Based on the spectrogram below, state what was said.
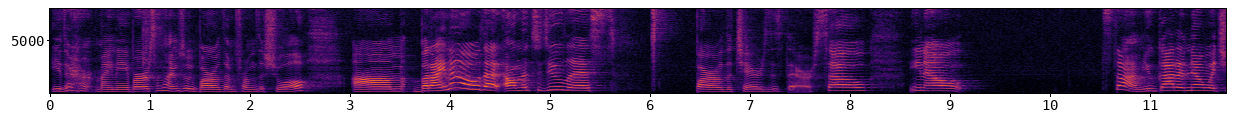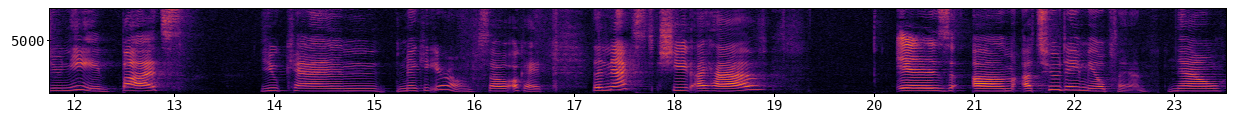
either my neighbor or sometimes we borrow them from the shul. Um, but i know that on the to-do list borrow the chairs is there. So you know some you got to know what you need but you can make it your own. So, okay. The next sheet I have is um, a two day meal plan. Now,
